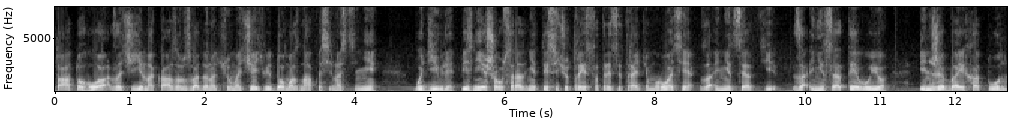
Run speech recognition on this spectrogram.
та того, за чиїм наказом зведено цю мечеть, відомо з написів на стіні будівлі. Пізніше, у середині 1333 році, за, ініціаті... за ініціативою Інжебей Хатун,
